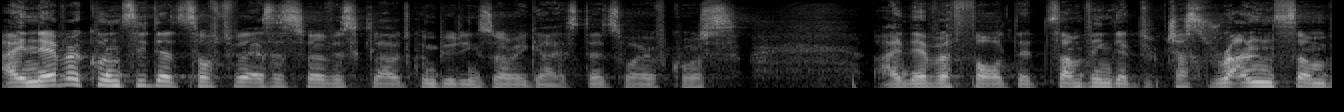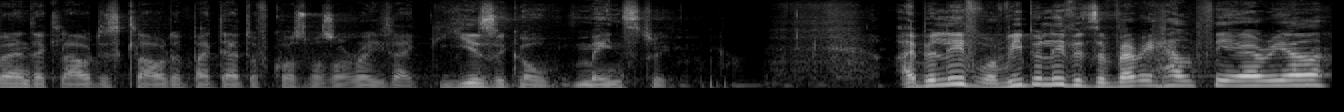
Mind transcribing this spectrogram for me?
I never considered software as a service cloud computing, sorry guys. That's why, of course, I never thought that something that just runs somewhere in the cloud is clouded. but that, of course, was already like years ago mainstream. I believe, or we believe it's a very healthy area.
